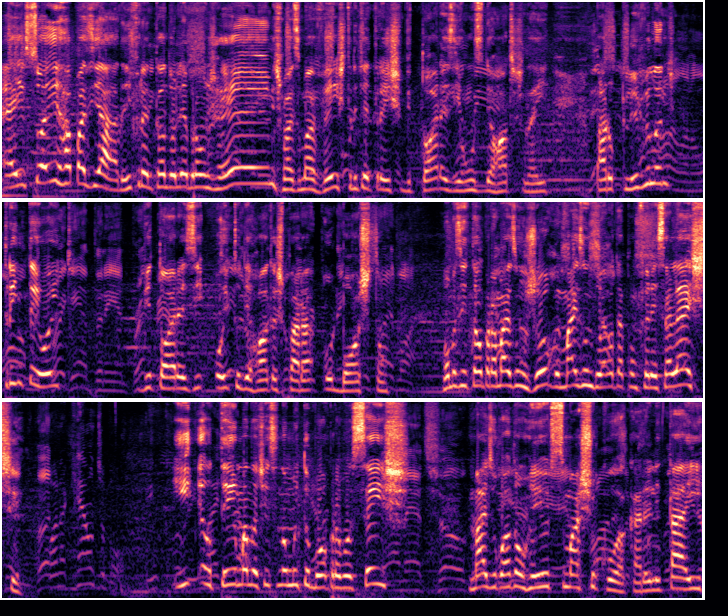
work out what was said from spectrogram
É isso aí, rapaziada. Enfrentando o LeBron James, mais uma vez, 33 vitórias e 11 derrotas daí para o Cleveland, 38 vitórias e 8 derrotas para o Boston. Vamos então para mais um jogo, mais um duelo da Conferência Leste. E eu tenho uma notícia não muito boa para vocês, mas o Gordon Hayward se machucou, cara. Ele tá aí,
